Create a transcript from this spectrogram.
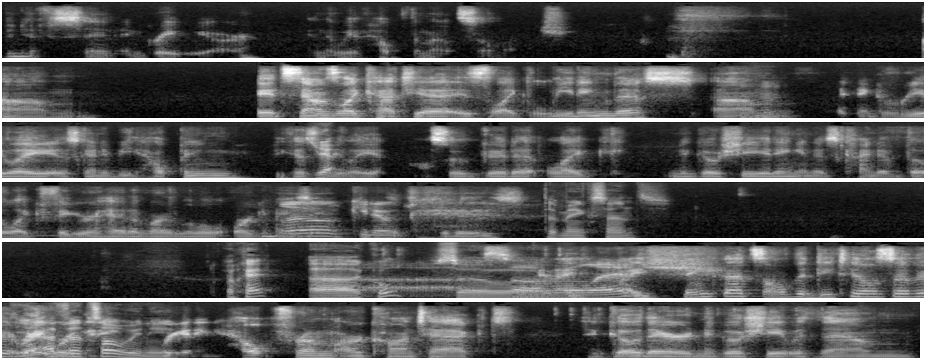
beneficent and great we are, and that we have helped them out so much. Um it sounds like Katya is like leading this. Um I think Relay is going to be helping because Yeah. Relay is also good at like negotiating and is kind of the like figurehead of our little organization. Okie doke. It is. That makes sense. Okay. Uh, cool. Uh, So, so- And I, I think that's all the details of it, Yeah, right? We're that's all we need. We're getting help from our contact to go there, negotiate with them,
